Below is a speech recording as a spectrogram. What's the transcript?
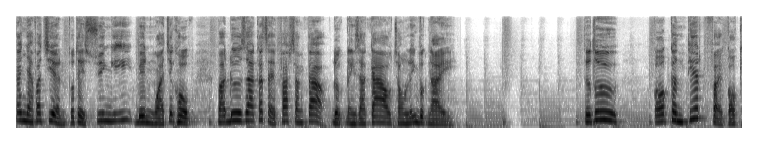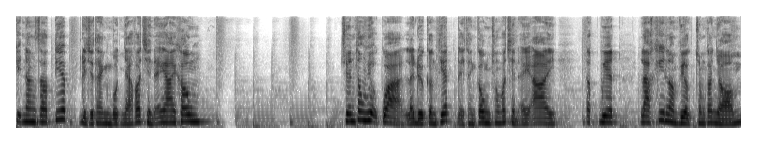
Các nhà phát triển có thể suy nghĩ bên ngoài chiếc hộp và đưa ra các giải pháp sáng tạo được đánh giá cao trong lĩnh vực này. Thứ tư, có cần thiết phải có kỹ năng giao tiếp để trở thành một nhà phát triển AI không? Truyền thông hiệu quả là điều cần thiết để thành công trong phát triển AI, đặc biệt là khi làm việc trong các nhóm.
